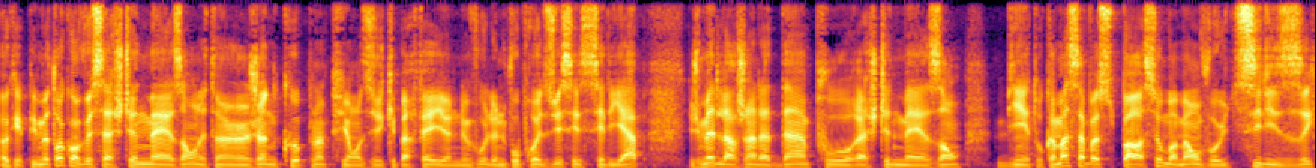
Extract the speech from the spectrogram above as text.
OK. Puis mettons qu'on veut s'acheter une maison, on est un jeune couple, hein, puis on dit, OK, parfait, il y a un nouveau, le nouveau produit, c'est le CELIAP. Je mets de l'argent là-dedans pour acheter une maison bientôt. Comment ça va se passer au moment où on va utiliser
